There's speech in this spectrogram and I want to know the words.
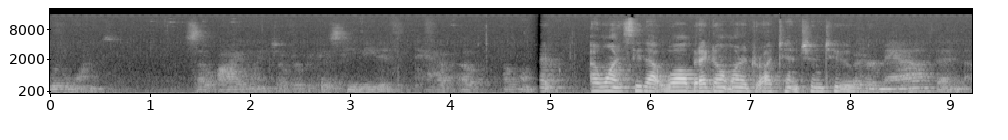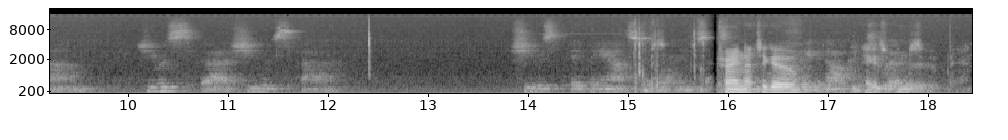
little ones. So I went over because he needed to have a, a woman. I wanna see that wall, but I don't wanna draw attention With to, her math and, um, she was, uh, she was, uh, she was advanced in. in- Trying not to go- They adopted I guess two we can just go pen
